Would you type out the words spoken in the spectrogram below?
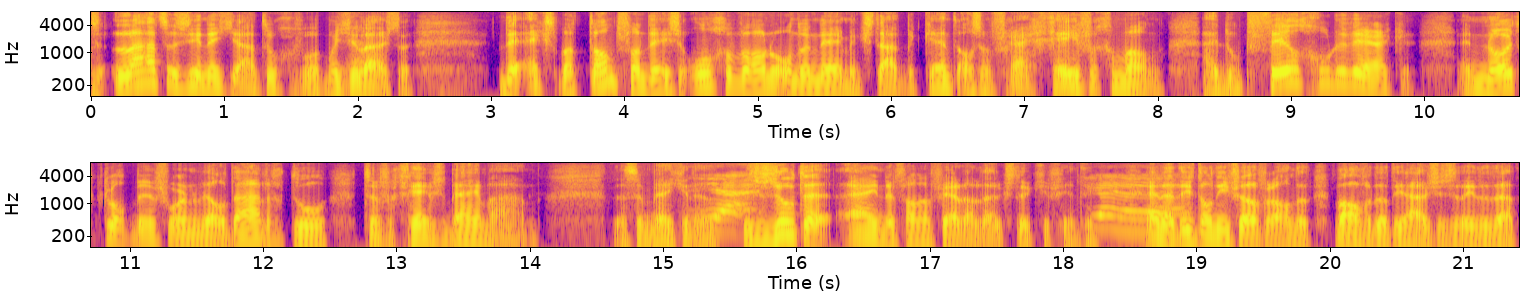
laatste zinnetje aan toegevoegd. Moet je luisteren. De exploitant van deze ongewone onderneming staat bekend als een vrijgevige man. Hij doet veel goede werken. En nooit klopt men voor een weldadig doel te vergeefs bij hem aan. Dat is een beetje een zoete einde van een verder leuk stukje, vind ik. en het is nog niet veel veranderd. Behalve dat die huisjes er inderdaad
